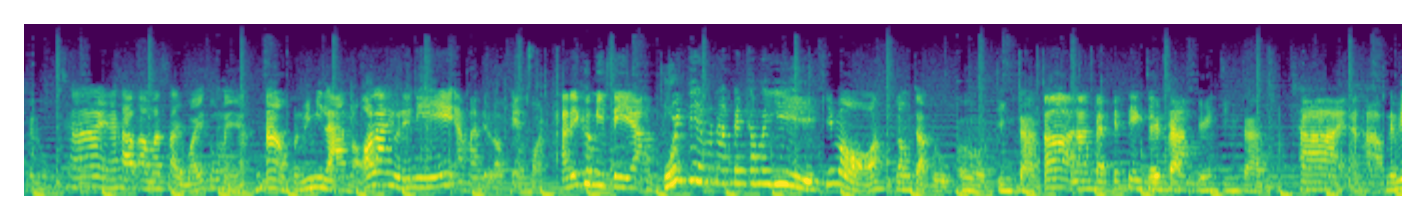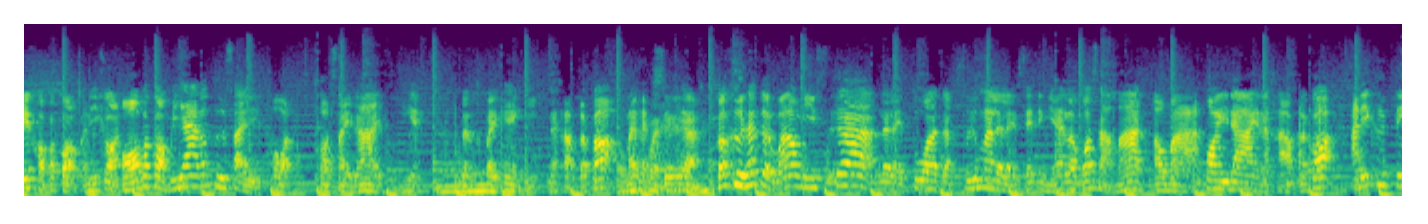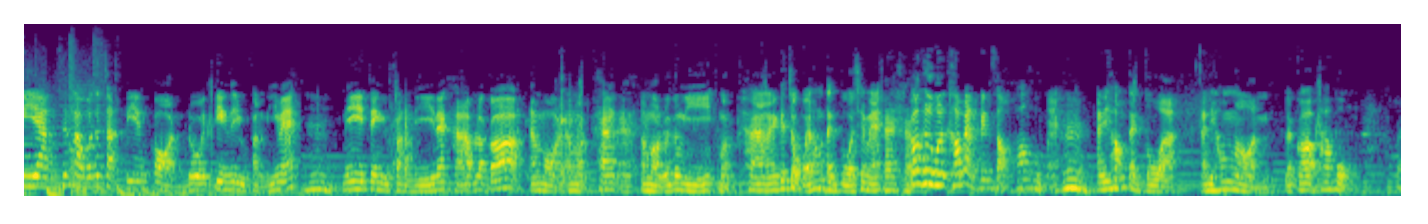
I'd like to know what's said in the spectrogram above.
เป็นหูใช่นะครับ เอามาใส่ไว้ตรงไหนอะอ้าวมันไม่มีรางเหรออ๋อรางอยู่ในนี้อะมาเดี๋ยวเราแกะก่อน อันนี้คือมีเตียงอุ้ยเตียงมันนางเป็นกำมะหยี่พี่หมอลองจับดูโอ้จริงจังอ่านางแบบเป็นเตียงจเป็รินงแบจับงเตียงจริงจัง ใช่นะครับในพี่ขอประกอบอันนี้ก่อน อ๋อประกอบไม่ยากก็คือใส่ถอดถอดใส่ได้นี่ไงเดินเข้าไปแค่อย่างนี้นะครับ แล้วก็ไม้แขวนเสื้อ ก็คือถ้าเกิดว่าเรามีเสื้อหลาย ๆ ตัวจากซื้อมาหลาย ๆ เซตอย่างเงี้ยเราก็สามารถเอามาห้อยได้นะครับ แล้วก็อันนี้คือเตียง ซึ่งเราก็จะจัดเตียงก่อน โดยเตียงจะอยู่ฝั่งนี้ไหมอืมนี่เตียงอยู่ฝั่งนี้นะครับ แล้วก็อะหมอนอะหมอนข้างอะอะหมอนไว้ตรงนี้หมอนข้าง อันนี้กระจกไว้ห้องแต่งตัวใช่ไหมใช่ครับก็คือมันเขาแบ่งเป็นสองห้องถูกไหมอืมอันนี้ห้องแต่งตัว อันนี้ห้องนอน แล้วก็ผ้าห่ม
